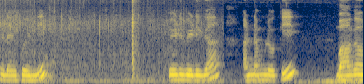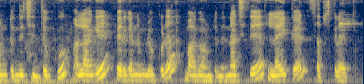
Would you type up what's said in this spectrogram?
రెడీ అయిపోయింది. వేడివేడిగా అన్నంలోకి బాగా ఉంటుంది చింతకు. అలాగే పెరుగన్నంలోకి కూడా బాగా ఉంటుంది. నచ్చితే లైక్ అండ్ సబ్స్క్రైబ్.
